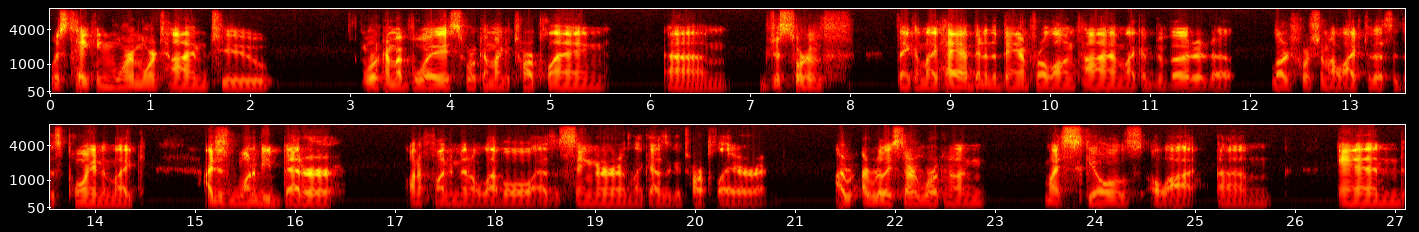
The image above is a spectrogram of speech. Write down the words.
was taking more and more time to work on my voice, work on my guitar playing, um, just sort of thinking like, hey, I've been in the band for a long time. Like I've devoted a large portion of my life to this at this point, and like I just want to be better on a fundamental level as a singer and like as a guitar player. And I, I really started working on my skills a lot. Um, and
